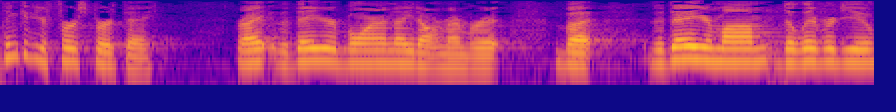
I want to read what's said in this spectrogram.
think of your first birthday, right? The day you were born, I know you don't remember it, but the day your mom delivered you,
